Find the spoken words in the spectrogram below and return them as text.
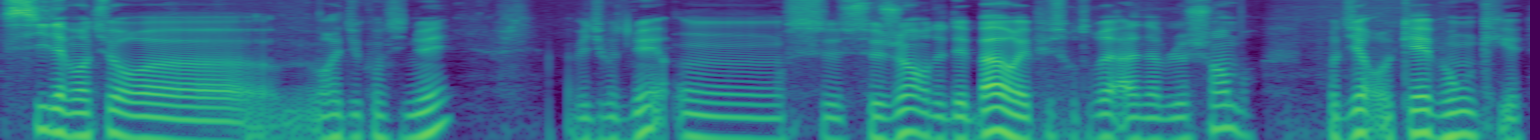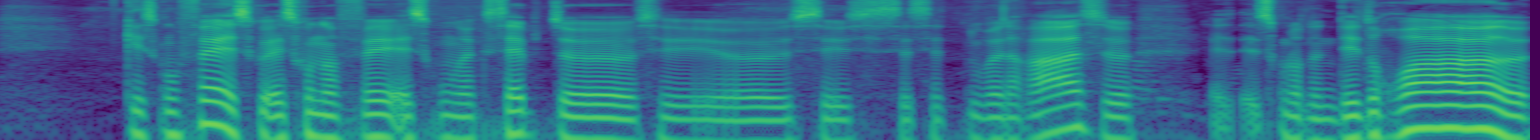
si l'aventure euh, aurait dû continuer, avait dû continuer, on, ce, ce genre de débat aurait pu se retrouver à la noble chambre pour dire, ok, bon, qu- qu'est-ce qu'on fait? Est-ce qu'on en fait Est-ce qu'on accepte euh, ces, euh, ces- ces- cette nouvelle race? Est-ce qu'on leur donne des droits? Euh,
